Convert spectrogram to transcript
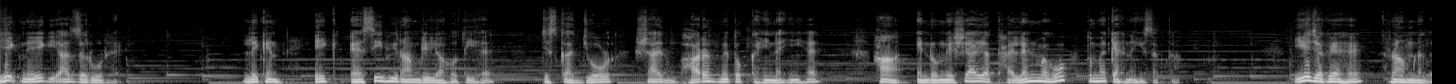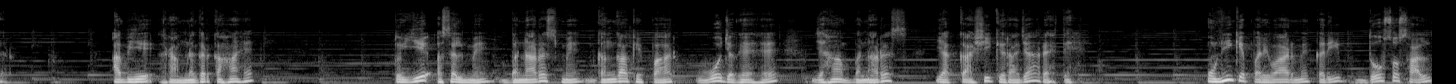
एक न एक याद ज़रूर है। लेकिन एक ऐसी भी रामलीला होती है, जिसका जोड़ शायद भारत में तो कहीं नहीं है। हाँ इंडोनेशिया या थाईलैंड में हो तो मैं कह नहीं सकता। ये जगह है रामनगर। अब ये रामनगर कहाँ है? तो ये असल में बनारस में गंगा के पार वो जगह है, जहाँ बनारस या काशी के राजा रहते हैं। उन्हीं के परिवार में करीब 200 साल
